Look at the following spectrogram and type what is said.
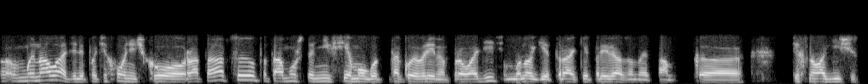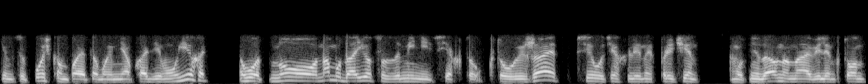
мы наладили потихонечку ротацию, потому что не все могут такое время проводить. Многие траки привязаны там к технологическим цепочкам, поэтому им необходимо уехать. Вот, но нам удается заменить всех, кто, кто уезжает в силу тех или иных причин. Вот недавно на Веллингтон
